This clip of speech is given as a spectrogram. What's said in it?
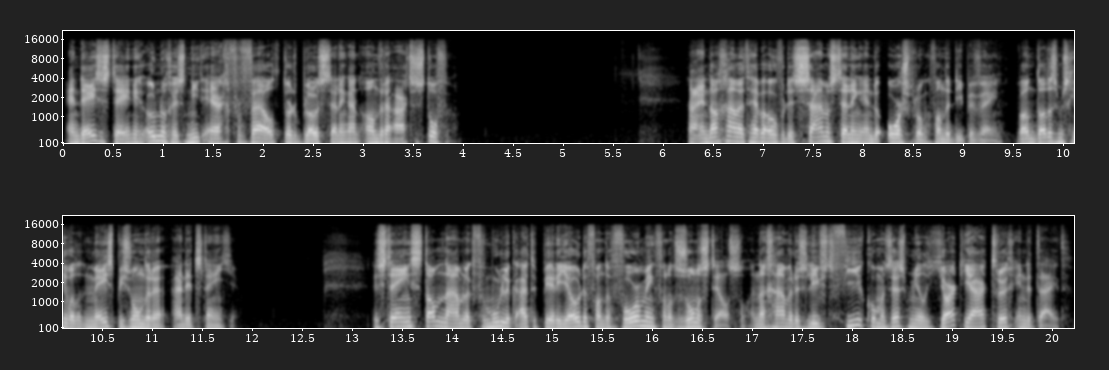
En deze steen is ook nog eens niet erg vervuild door de blootstelling aan andere aardse stoffen. Nou, en dan gaan we het hebben over de samenstelling en de oorsprong van de diepe veen. Want dat is misschien wel het meest bijzondere aan dit steentje. De steen stamt namelijk vermoedelijk uit de periode van de vorming van het zonnestelsel. En dan gaan we dus liefst 4,6 miljard jaar terug in de tijd.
